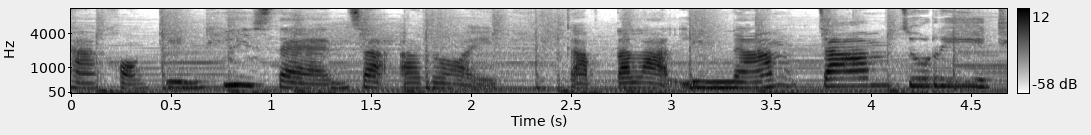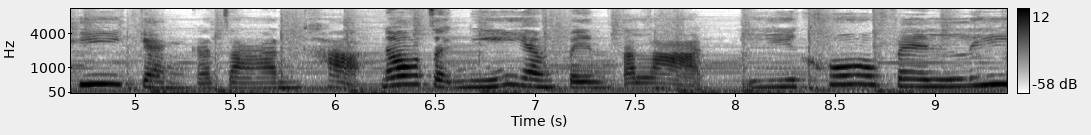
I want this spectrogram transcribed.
หาของกินที่แสนจะอร่อย กับตลาดริมน้ำจามจุรีที่แก่งกระจานค่ะ นอกจากนี้ยังเป็นตลาด Eco f r i e n d l y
